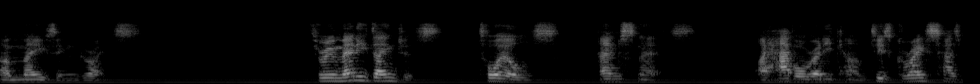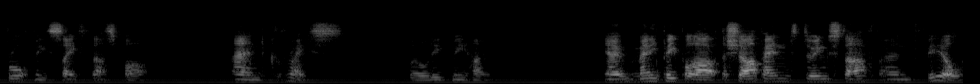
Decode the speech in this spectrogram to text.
amazing grace. Through many dangers, toils, and snares, I have already come. Tis grace has brought me safe thus far, and grace will lead me home. You know, many people are at the sharp end doing stuff and feel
